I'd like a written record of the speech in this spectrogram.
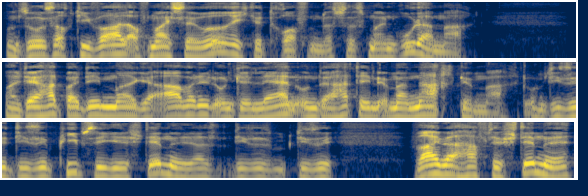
Und so ist auch die Wahl auf Meister Röhrig getroffen, dass das mein Bruder macht. Weil der hat bei dem mal gearbeitet und gelernt und der hat den immer nachgemacht. Und diese, diese piepsige Stimme, das, diese, diese weiberhafte Stimme,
